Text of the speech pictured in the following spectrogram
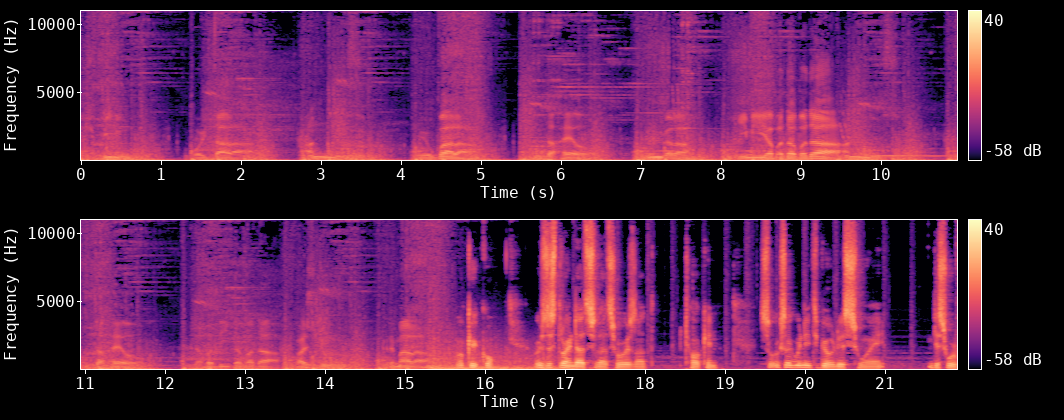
Spinium. Voitala. Annus. Eubala. What the hell? Ungala. Kimi yabada bada. Annus. Kremala. Okay, cool. I was destroying that, so that's why I was not talking. So looks like we need to go this way. I Guess we're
